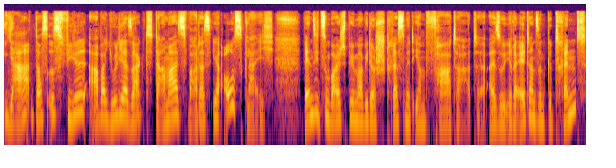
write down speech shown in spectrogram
Ja, das ist viel, aber Julia sagt, damals war das ihr Ausgleich. Wenn sie zum Beispiel mal wieder Stress mit ihrem Vater hatte. Also ihre Eltern sind getrennt,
